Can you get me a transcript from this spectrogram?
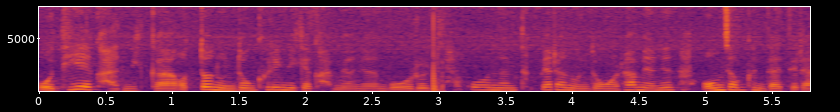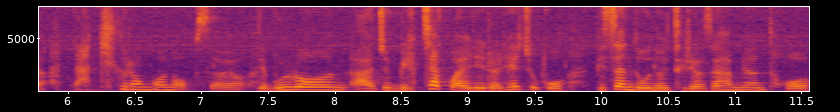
어디에 가니까 어떤 운동 클리닉에 가면은 뭐를 차고는 특별한 운동을 하면은 엄청 큰다더라. 딱히 그런 건 없어요. 물론 아주 밀착 관리를 해주고 비싼 돈을 들여서 하면 더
